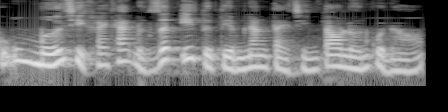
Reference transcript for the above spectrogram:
cũng mới chỉ khai thác được rất ít từ tiềm năng tài chính to lớn của nó.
